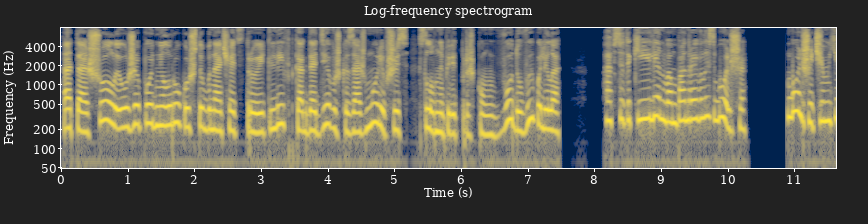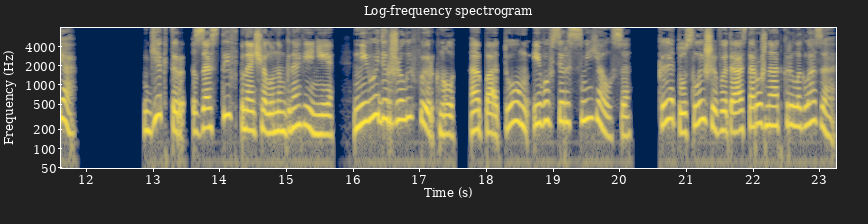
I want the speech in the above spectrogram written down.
отошел и уже поднял руку, чтобы начать строить лифт, когда девушка, зажмурившись, словно перед прыжком в воду, выпалила «А все-таки Елен вам понравилась больше. Больше, чем я». Гектор, застыв поначалу на мгновение, не выдержал и фыркнул, а потом и вовсе рассмеялся. Кэт, услышав это, осторожно открыла глаза.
